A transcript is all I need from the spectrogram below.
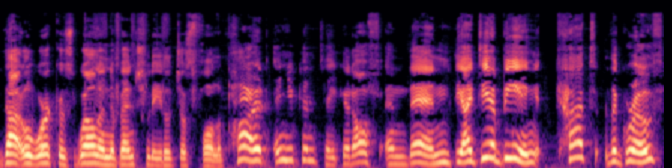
that'll work as well and eventually it'll just fall apart and you can take it off. And then the idea being cut the growth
